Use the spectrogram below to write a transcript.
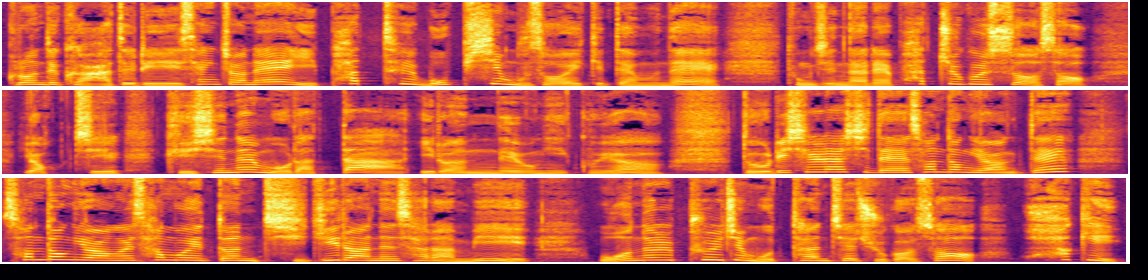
그런데 그 아들이 생전에 이 팥을 몹시 무서워했기 때문에 동짓날에 팥죽을 쑤어서 역질 귀신을 몰았다 이런 내용이 있고요. 또 우리 신라 시대 선덕 여왕 때 선덕 여왕을 사모했던 직이라는 사람이 원을 풀지 못한 채 죽어서 화기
